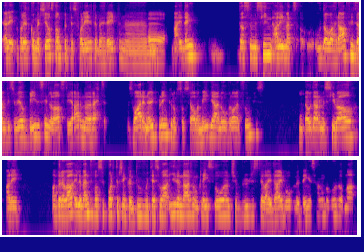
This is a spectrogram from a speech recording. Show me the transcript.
allee, vanuit commercieel standpunt is volledig te begrijpen. Uh, maar ik denk dat ze misschien alleen met hoe dat we grafisch en visueel bezig zijn de laatste jaren, er echt zwaar in uitblinken op sociale media en overal in filmpjes, hm. dat we daar misschien wel, allee, dat er wel elementen van supporters in kunnen toevoegen. Het is wel hier en daar zo'n klein slogantje, Bruges till I die, boven de dingen hangen bijvoorbeeld, maar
